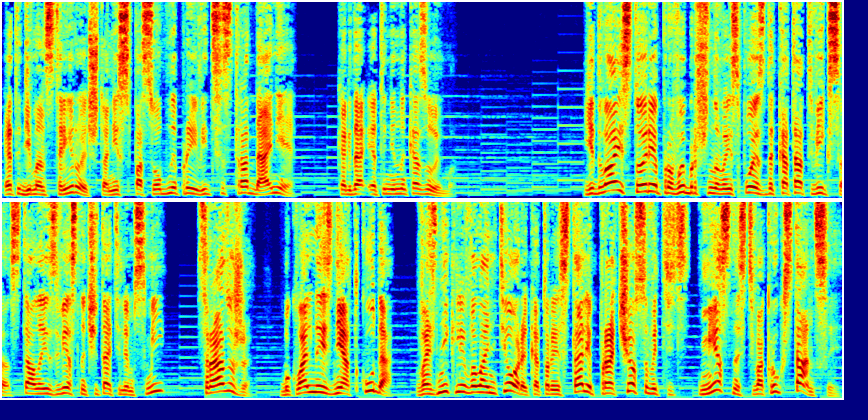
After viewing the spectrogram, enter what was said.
это демонстрирует, что они способны проявить сострадание, когда это ненаказуемо. Едва история про выброшенного из поезда кота Твикса стала известна читателям СМИ, сразу же, буквально из ниоткуда, возникли волонтеры, которые стали прочесывать местность вокруг станции.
